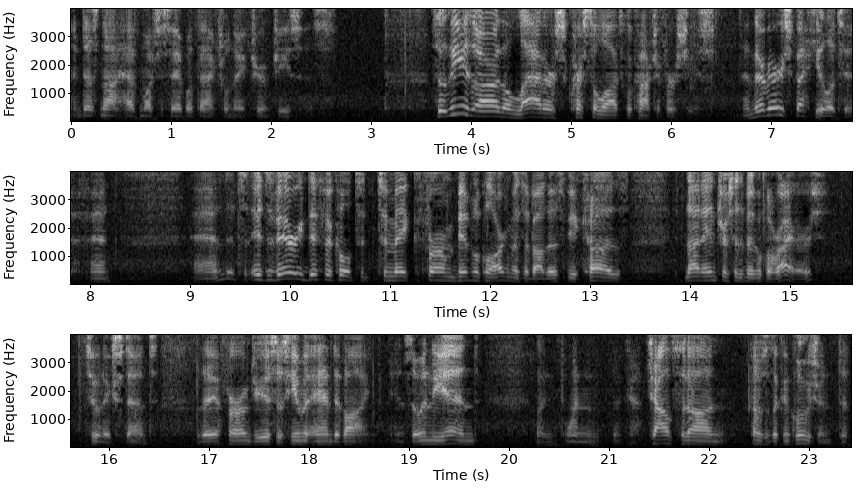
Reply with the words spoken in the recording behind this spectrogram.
and does not have much to say about the actual nature of Jesus. So these are the latter Christological controversies, and they're very speculative, and and it's it's very difficult to, to make firm biblical arguments about this because it's not interested in the biblical writers to an extent. They affirm Jesus is human and divine, and so in the end, when when Chalcedon comes to the conclusion that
